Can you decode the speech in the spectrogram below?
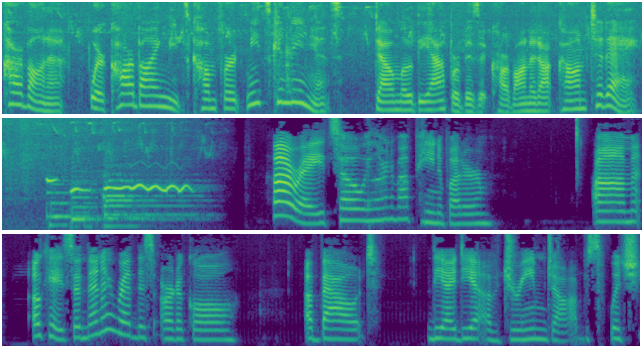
Carvana, where car buying meets comfort, meets convenience. Download the app or visit Carvana.com today. All right, so we learned about peanut butter. Um, okay, so then I read this article about the idea of dream jobs, which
